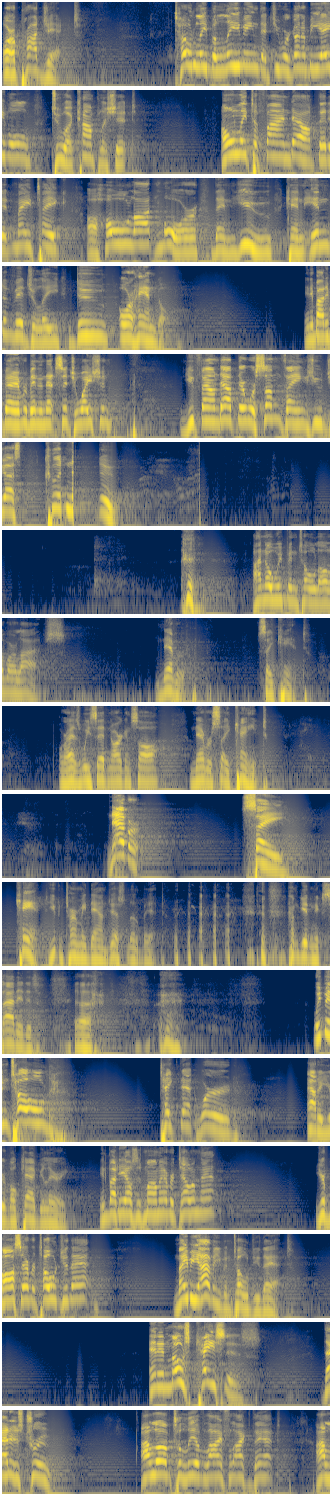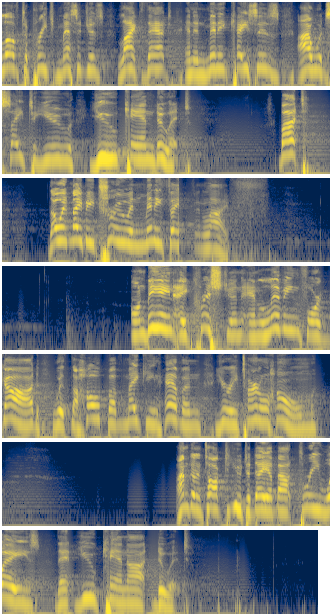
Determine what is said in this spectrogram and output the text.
or a project totally believing that you were going to be able to accomplish it, only to find out that it may take a whole lot more than you can individually do or handle. Anybody ever been in that situation? You found out there were some things you just could not do. I know we've been told all of our lives never say can't. Or as we said in Arkansas, never say can't. Never say can't. You can turn me down just a little bit. I'm getting excited. As, uh, we've been told take that word out of your vocabulary. Anybody else's mom ever tell them that? Your boss ever told you that? Maybe I've even told you that. And in most cases, that is true. I love to live life like that. I love to preach messages like that. And in many cases, I would say to you, you can do it. But though it may be true in many things in life, on being a Christian and living for God with the hope of making heaven your eternal home, I'm going to talk to you today about three ways that you cannot do it.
